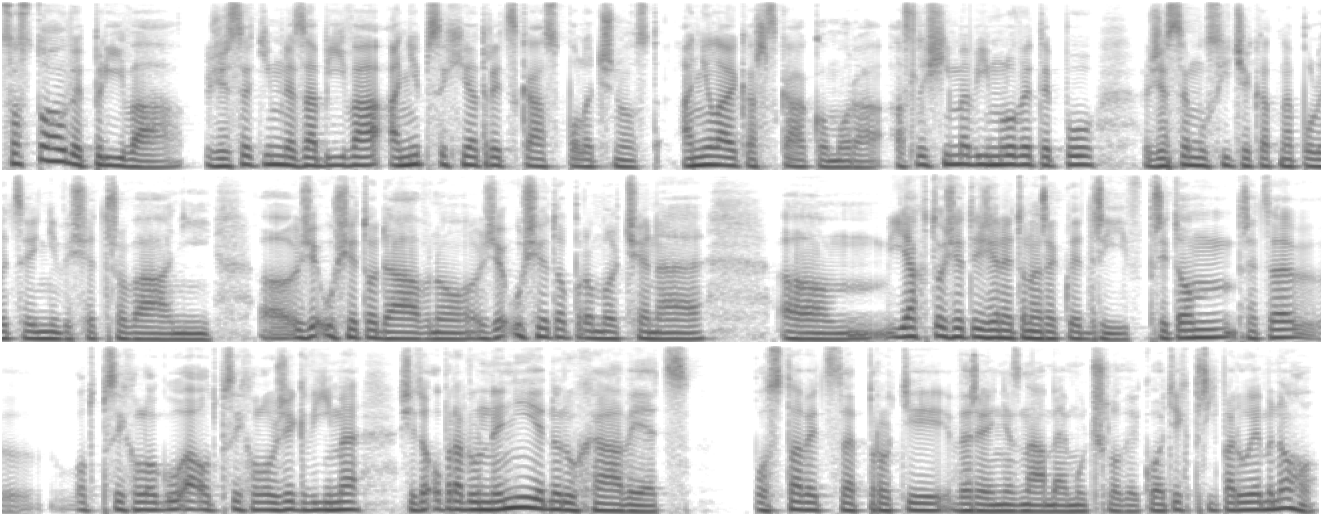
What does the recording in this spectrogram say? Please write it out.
co z toho vyplývá, že se tím nezabývá ani psychiatrická společnost, ani lékařská komora a slyšíme výmluvy typu, že se musí čekat na policejní vyšetřování, že už je to dávno, že už je to promlčené. Um, jak to, že ty ženy to neřekly dřív? Přitom přece od psychologů a od psycholožek víme, že to opravdu není jednoduchá věc postavit se proti veřejně známému člověku a těch případů je mnoho.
